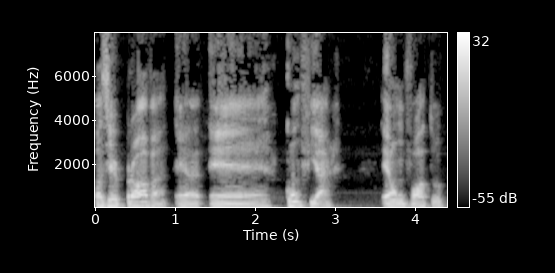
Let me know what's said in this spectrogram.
Fazer prova é, é confiar. É um voto,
